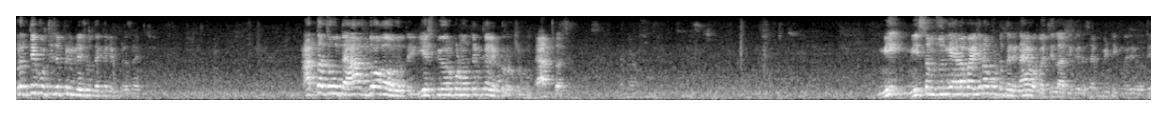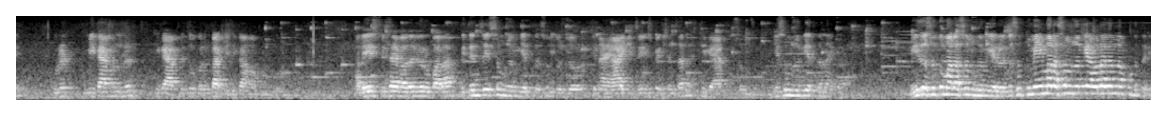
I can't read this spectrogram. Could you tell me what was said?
प्रत्येक गोष्टीचं प्रिव्हिलेज होतं कलेक्टर साहेब आताच होते आज दोघावर होते एसपी वर पण होते कलेक्टर पण होते आत्ताच. मी मी समजून घ्यायला पाहिजे ना कुठंतरी. नाही बाबा जिल्हाधिकारी साहेब मीटिंगमध्ये होते. उलट मी काय म्हणलं? ठीक आहे आपली तोपर्यंत बाकीची काम आपण करू. एस पी साहेबाचा निरोप आला मी त्यांचंही समजून घेतलं समजून जवळ की नाही आयजीचं इन्स्पेक्शन झालं ठीक आहे आपण समजून मी समजून घेतलं नाही का? मी जसं तुम्हाला समजून गेलो तसं तुम्ही मला समजून घ्यावं लागेल ना कुठंतरी.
